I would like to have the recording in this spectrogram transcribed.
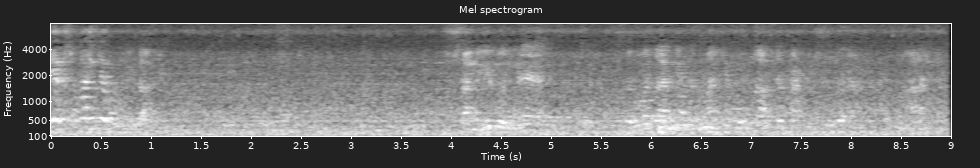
ही एक स्पष्ट भूमिका. आहे सांगलीमध्ये सर्व जाती धर्माची लोक आमच्या पाठीशी उभे महाराष्ट्रात.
